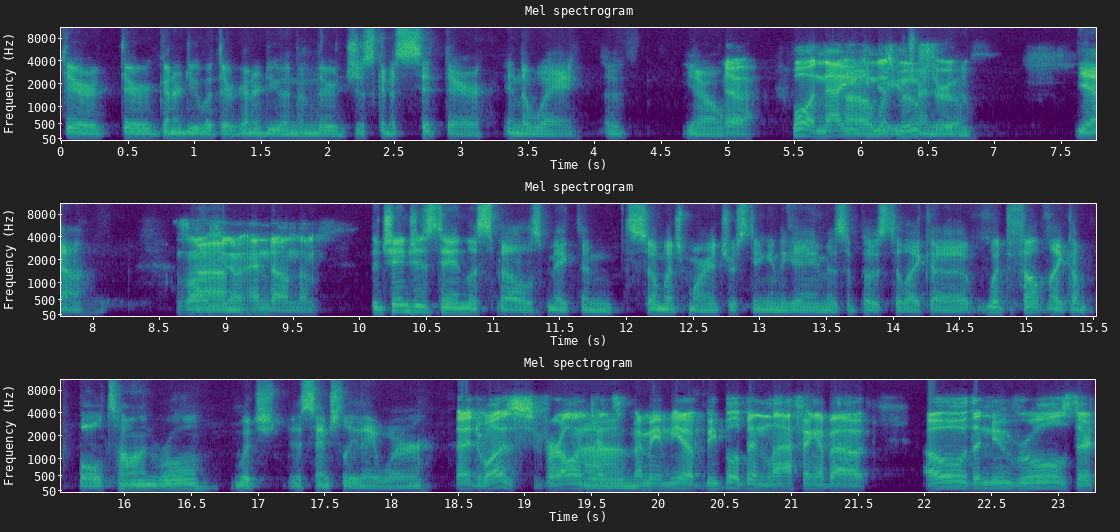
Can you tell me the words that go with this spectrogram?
they're they're gonna do what they're gonna do, and then they're just gonna sit there in the way of you know. yeah. Well, and now you uh, can just move through. Yeah, as long as you Um, don't end on them. the changes to endless spells make them so much more interesting in the game as opposed to like a what felt like a bolt-on rule, which essentially they were. It was for all intents. Um, I mean, you know, people have been laughing about, oh, the new rules they're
